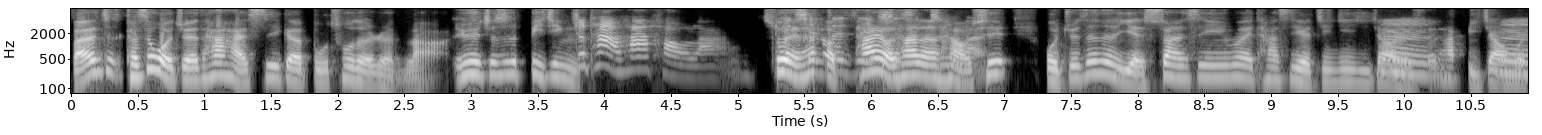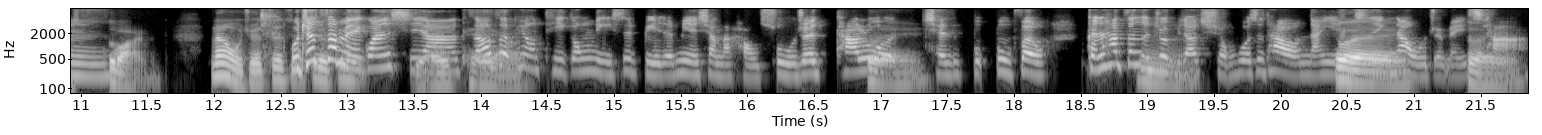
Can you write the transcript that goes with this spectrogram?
反正就，可是我觉得他还是一个不错的人啦。因为就是毕竟，就他有他好啦。对他有他有他的好。其实我觉得真的也算是，因为他是一个斤斤计较的人，所以他比较会算。那我觉得这，我觉得这没关系啊。只要这朋友提供你是别的面向的好处，我觉得他如果钱部部分，可能他真的就比较穷，或是他有难言之隐，那我觉得没差。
